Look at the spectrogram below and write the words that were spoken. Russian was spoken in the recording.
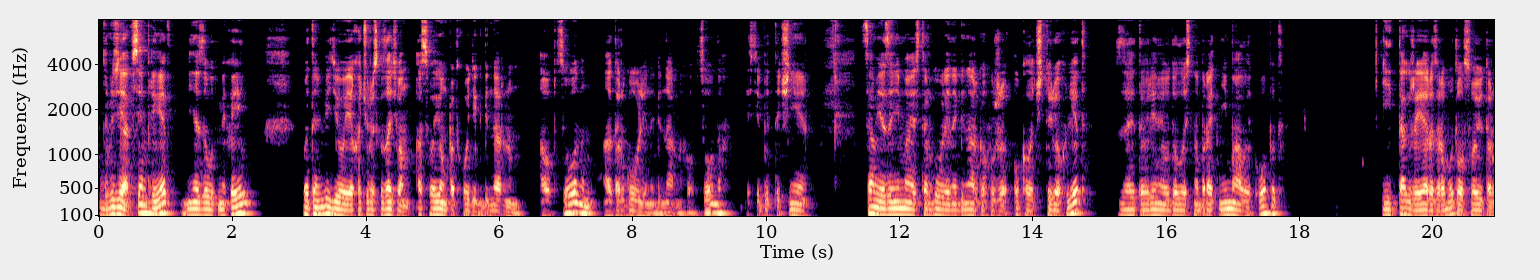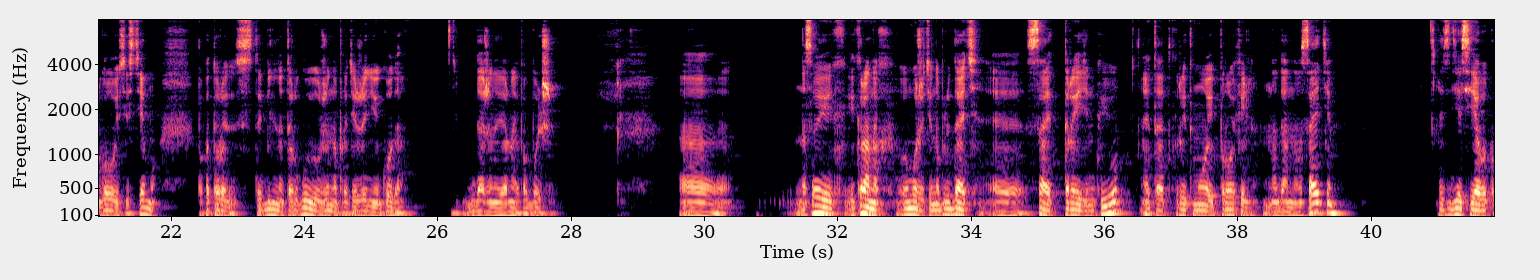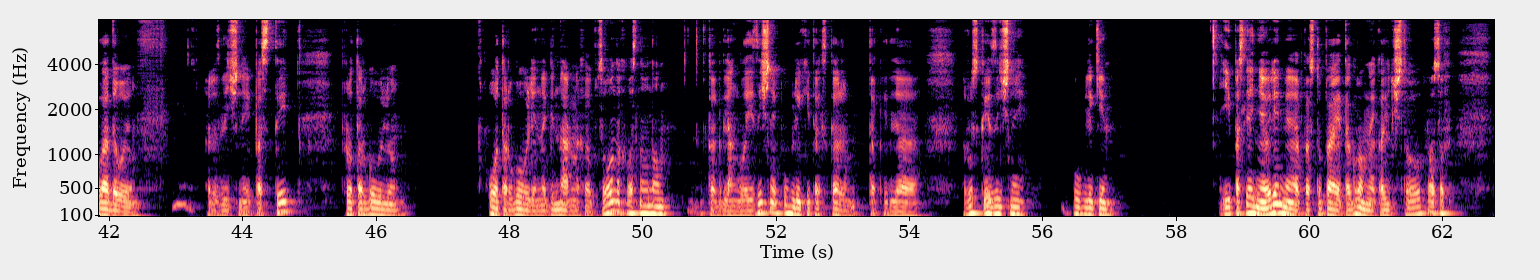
Друзья, всем привет! Меня зовут Михаил. В этом видео я хочу рассказать вам о своем подходе к бинарным аукционам, о торговле на бинарных аукционах, если быть точнее. Сам я занимаюсь торговлей на бинарках уже около 4 лет. За это время удалось набрать немалый опыт. И также я разработал свою торговую систему, по которой стабильно торгую уже на протяжении года. Даже, наверное, побольше. Э, на своих экранах вы можете наблюдать э, сайт TradingView. Это открыт мой профиль на данном сайте. Здесь я выкладываю различные посты про торговлю, о торговле на бинарных опционах в основном, как для англоязычной публики, так скажем, так и для русскоязычной публики. И последнее время поступает огромное количество вопросов.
